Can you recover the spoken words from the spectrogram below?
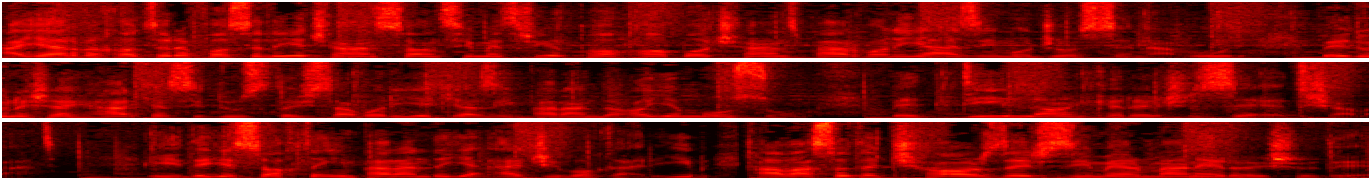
اگر به خاطر فاصله چند سانتیمتری پاها با چند پروانه عظیم و جسته نبود بدون شک هر کسی دوست داشت سوار یکی از این پرنده های موسوم به دی لانکرش زد شود. ایده ساخت این پرنده عجیب و غریب توسط چارلز زیمرمن ارائه شده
